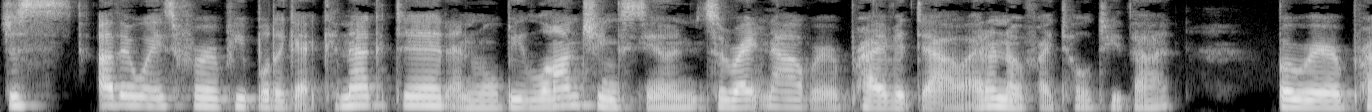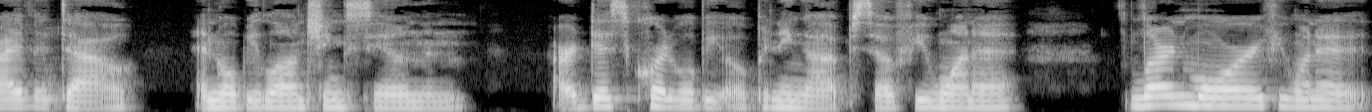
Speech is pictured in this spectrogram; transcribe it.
just other ways for people to get connected. And we'll be launching soon. So right now we're a private DAO. I don't know if I told you that, but we're a private DAO and we'll be launching soon. And our Discord will be opening up. So if you want to learn more, if you want to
